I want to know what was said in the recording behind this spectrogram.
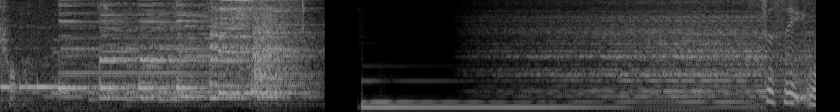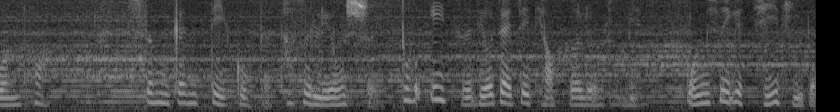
托。这是文化，深根蒂固的，它是流水，都一直留在这条河流里面。我们是一个集体的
